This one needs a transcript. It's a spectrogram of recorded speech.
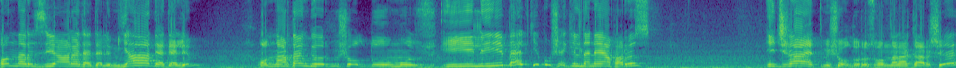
onları ziyaret edelim, yad edelim. Onlardan görmüş olduğumuz iyiliği belki bu şekilde ne yaparız? icra etmiş oluruz. Onlara karşı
